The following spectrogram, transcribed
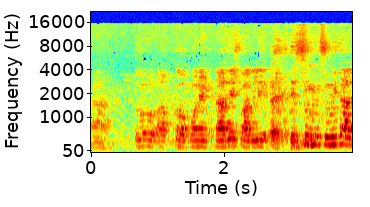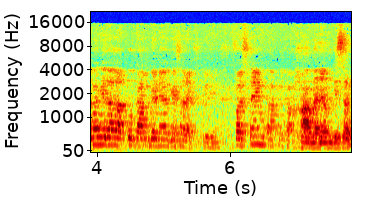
हाँ तो आपका ओपोनेंट राजेश वागले सुम- सुमिता आगमा के साथ आपको काम करने का कैसा एक्सपीरियंस फ़र्स्ट टाइम आपने काम हाँ मैंने उनके साथ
